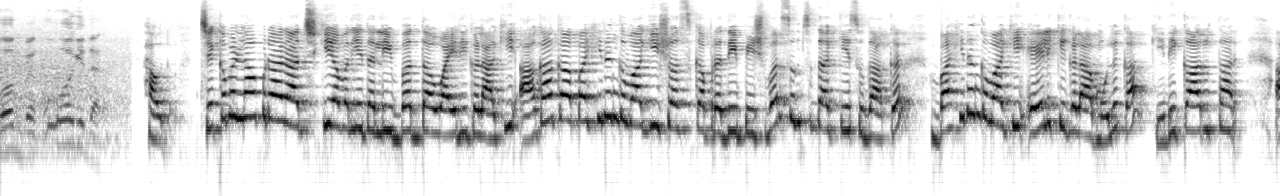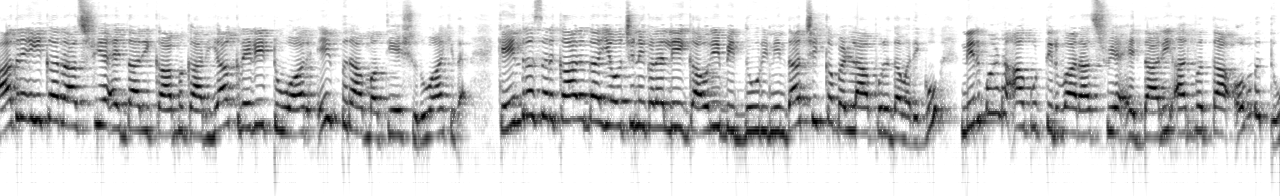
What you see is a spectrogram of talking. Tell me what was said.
ಹೋಗ್ಬೇಕು ಹೋಗಿದ್ದಾರೆ. ಹೌದು. ಚಿಕ್ಕಬಳ್ಳಾಪುರ ರಾಜಕೀಯ ವಲಯದಲ್ಲಿ ಬದ್ಧ ವೈರಿಗಳಾಗಿ ಆಗಾಗ ಬಹಿರಂಗವಾಗಿ ಶಾಸಕ ಪ್ರದೀಪ್ ಈಶ್ವರ್, ಸಂಸದ ಕೆ ಸುಧಾಕರ್ ಬಹಿರಂಗವಾಗಿ ಹೇಳಿಕೆಗಳ ಮೂಲಕ ಕಿಡಿಕಾರುತ್ತಾರೆ. ಆದರೆ ಈಗ ರಾಷ್ಟ್ರೀಯ ಹೆದ್ದಾರಿ ಕಾಮಗಾರಿಯ ಕ್ರೆಡಿಟ್ ವಾರ್ ಇಬ್ಬರ ಮಧ್ಯೆ ಶುರುವಾಗಿದೆ. ಕೇಂದ್ರ ಸರ್ಕಾರದ ಯೋಜನೆಗಳಲ್ಲಿ ಗೌರಿಬಿದನೂರಿನಿಂದ ಚಿಕ್ಕಬಳ್ಳಾಪುರದವರೆಗೂ ನಿರ್ಮಾಣ ಆಗುತ್ತಿರುವ ರಾಷ್ಟ್ರೀಯ ಹೆದ್ದಾರಿ ಅರವತ್ತ ಒಂಬತ್ತು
